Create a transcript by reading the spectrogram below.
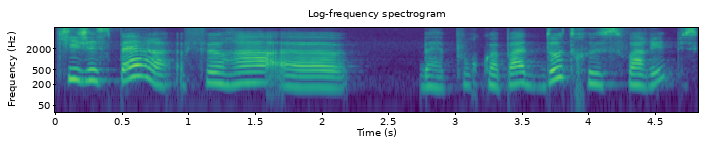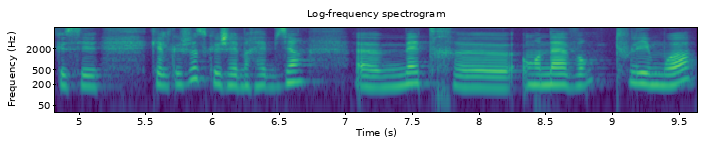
qui, j'espère, fera... Euh, bah, pourquoi pas d'autres soirées, puisque c'est quelque chose que j'aimerais bien euh, mettre euh, en avant tous les mois,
